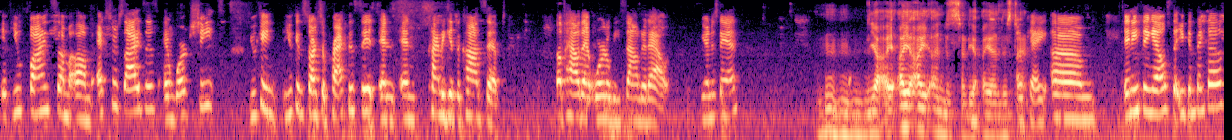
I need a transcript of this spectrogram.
if you find some um, exercises and worksheets, you can you can start to practice it and and kind of get the concept of how that word will be sounded out. You understand? Mhm. Yeah, I, I, I understand. Yeah, I understand. Okay. Um, anything else that you can think of?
